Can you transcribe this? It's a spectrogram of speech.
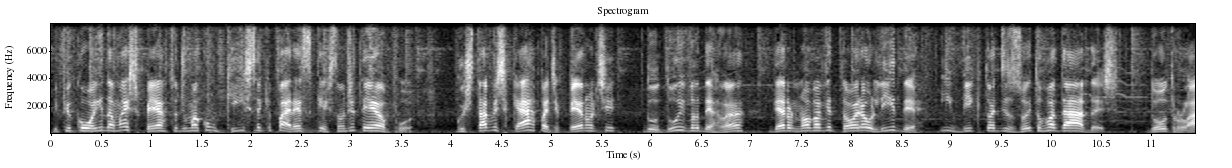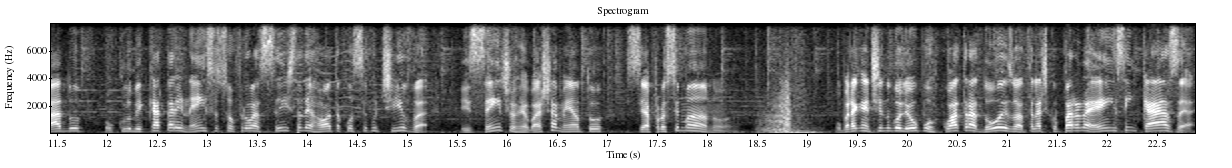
e ficou ainda mais perto de uma conquista que parece questão de tempo. Gustavo Scarpa de pênalti, Dudu e Vanderlan deram nova vitória ao líder, invicto a 18 rodadas. Do outro lado, o clube catarinense sofreu a sexta derrota consecutiva e sente o rebaixamento se aproximando. O Bragantino goleou por 4 a 2 o Atlético Paranaense em casa,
